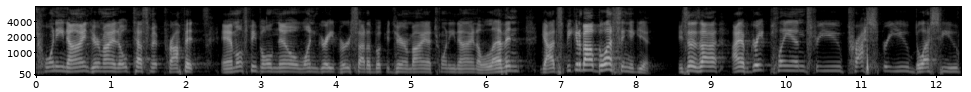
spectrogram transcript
29, Jeremiah, the Old Testament prophet. And most people know one great verse out of the book of Jeremiah 29 11. God's speaking about blessing again. He says, I, I have great plans for you, prosper you, bless you.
